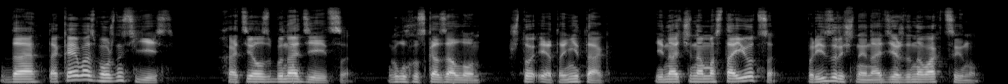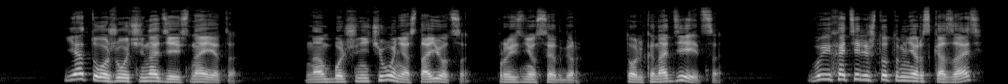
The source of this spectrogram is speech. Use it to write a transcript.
Да, такая возможность есть. Хотелось бы надеяться, глухо сказал он, что это не так. Иначе нам остается призрачная надежда на вакцину. Я тоже очень надеюсь на это. Нам больше ничего не остается, произнес Эдгар. Только надеяться. Вы хотели что-то мне рассказать?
